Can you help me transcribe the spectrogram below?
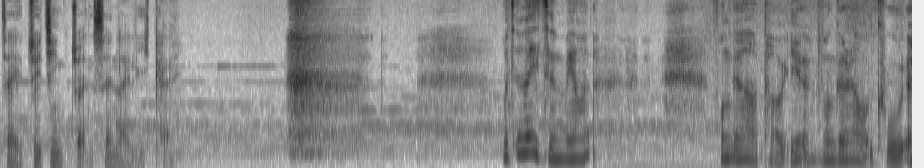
在最近转身来离开？我这辈子没有，峰哥好讨厌，峰哥让我哭了。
